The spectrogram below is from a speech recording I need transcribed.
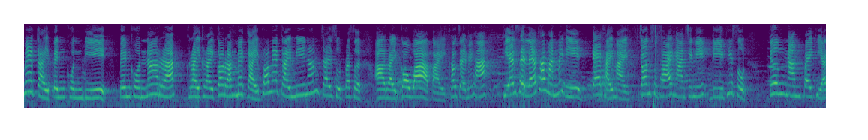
แม่ไก่เป็นคนดี เป็นคนน่ารัก ใครๆก็รักแม่ไก่ เพราะแม่ไก่มีน้ำใจสุดประเสริฐอะไรก็ว่าไปเข้าใจไหมคะ เขียนเสร็จแล้วถ้ามันไม่ดีแก้ไขใหม่ จนสุดท้ายงานชิ้นนี้ดีที่สุด จึงนำไปเขียน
